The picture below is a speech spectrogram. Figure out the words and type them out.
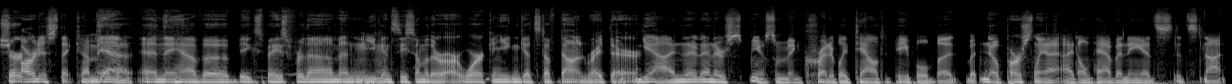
Sure. artists that come in. yeah, in. and they have a big space for them, and you can see some of their artwork, and you can get stuff done right there. Yeah, and and there's you know some incredibly talented people, but but no, personally, I, I don't have any. It's it's not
